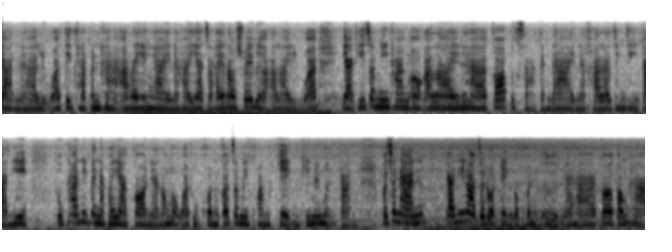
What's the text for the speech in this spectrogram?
กันนะคะหรือว่าติดขัดปัญหาอะไรยังไงนะคะ อยากจะให้เราช่วยเหลืออะไรหรือว่า อยากที่จะมีทางออกอะไรนะคะ ก็ปรึกษากันได้นะคะ แล้วจริง ๆ การที่ทุกท่านที่เป็นนักพยากรณ์เนี่ยต้องบอกว่าทุกคนก็จะมีความเก่งที่ไม่เหมือนกัน เพราะฉะนั้นการที่เราจะโดดเด่นกว่าคนอื่นนะคะ ก็ต้องหา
